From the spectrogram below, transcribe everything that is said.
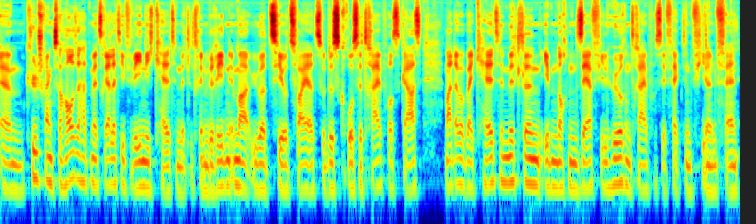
ähm, Kühlschrank zu Hause hat man jetzt relativ wenig Kältemittel drin. Wir reden immer über CO2, also das große Treibhausgas. Man hat aber bei Kältemitteln eben noch einen sehr viel höheren Treibhauseffekt in vielen Fällen.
